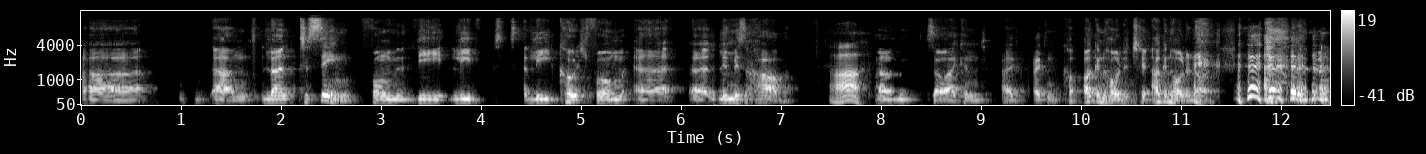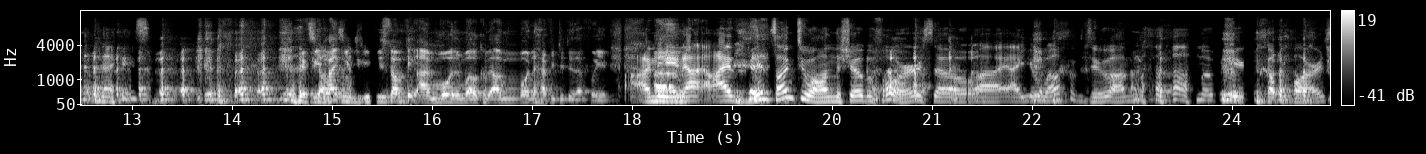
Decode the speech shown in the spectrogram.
uh, um, learned to sing from the lead lead coach from uh, uh, Les Miserables. Ah. Um, so I can I, I can I can hold it I can hold it on. nice. if you'd awesome. like me to give you something, I'm more than welcome. I'm more than happy to do that for you. I mean, um, I, have been sung to on the show before, so uh, you're welcome to. I'm I'm open to a couple bars.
